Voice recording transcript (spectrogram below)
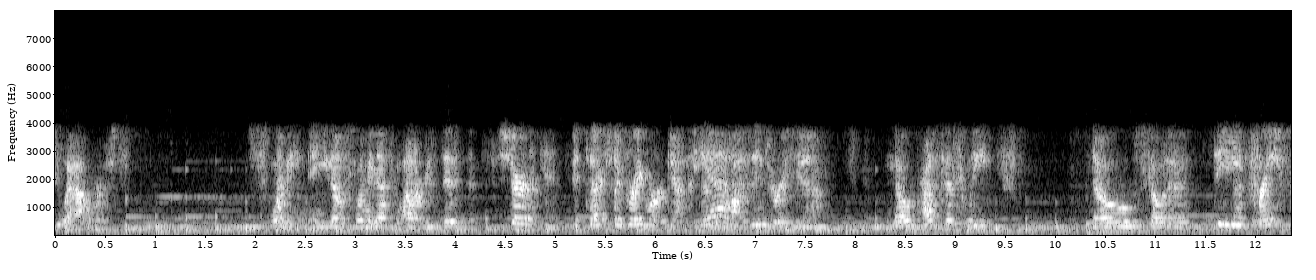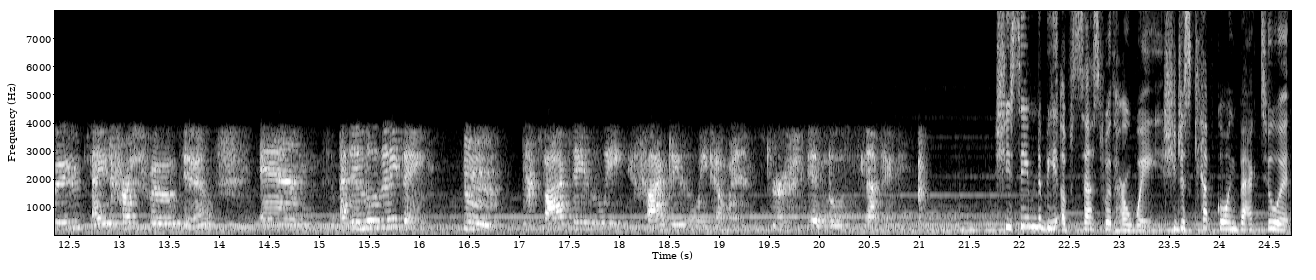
two hours swimming. And you know, swimming, that's a lot of resistance. Sure. It's actually a great workout. It doesn't Yeah. cause injury, yeah. No processed sweets, no soda. Do you eat fresh food? I ate fresh food. Yeah. And I didn't lose anything. Hmm. Five days a week. Five days a week I went. Right. Didn't lose nothing. She seemed to be obsessed with her weight. She just kept going back to it,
